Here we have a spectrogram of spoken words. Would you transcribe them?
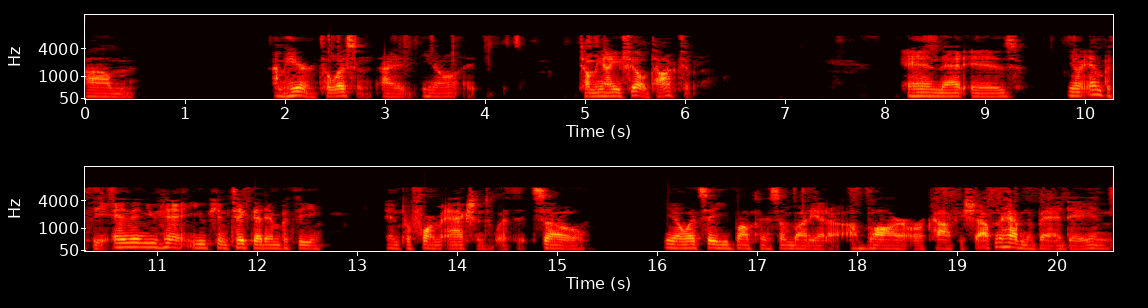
Um, I'm here to listen. I, you know, tell me how you feel. Talk to me. And that is, you know, empathy. And then you can, you can take that empathy and perform actions with it. So, you know, let's say you bump into somebody at a, a bar or a coffee shop and they're having a bad day and,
